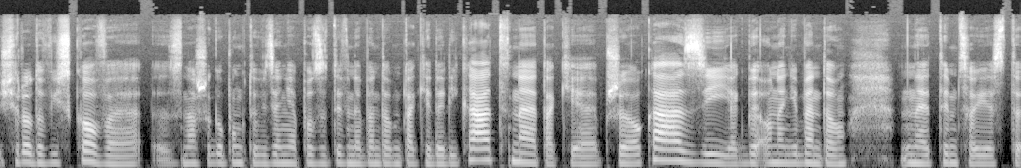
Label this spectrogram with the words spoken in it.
środowiskowe z naszego punktu widzenia pozytywne będą takie delikatne, takie przy okazji, jakby one nie będą tym, co jest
